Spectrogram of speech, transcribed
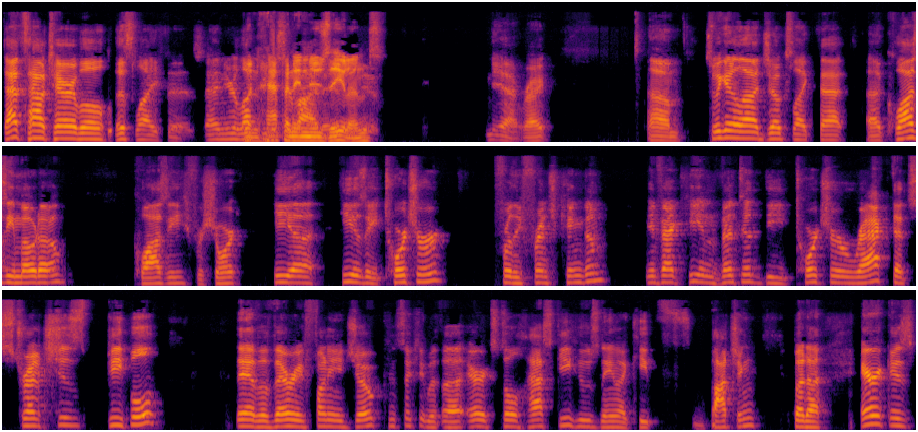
that's how terrible this life is. And you're lucky Wouldn't to happen in New it if you Zealand. Yeah, right. Um, so we get a lot of jokes like that. Uh, Quasimodo, Quasi for short. He uh he is a torturer for the French kingdom. In fact, he invented the torture rack that stretches people. They have a very funny joke consistent with uh, Eric Stolhasky, whose name I keep botching. But uh, Eric is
